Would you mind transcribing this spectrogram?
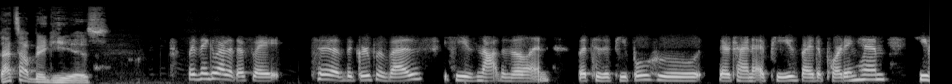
That's how big he is. But think about it this way: to the group of us, he's not the villain. But to the people who they're trying to appease by deporting him, he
